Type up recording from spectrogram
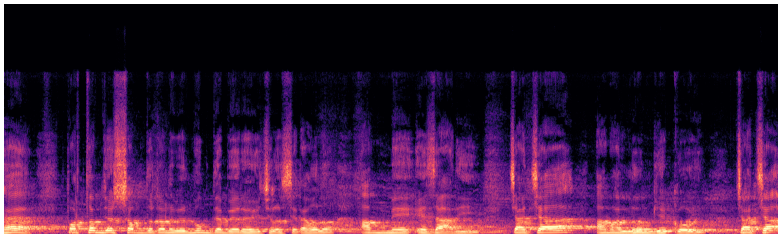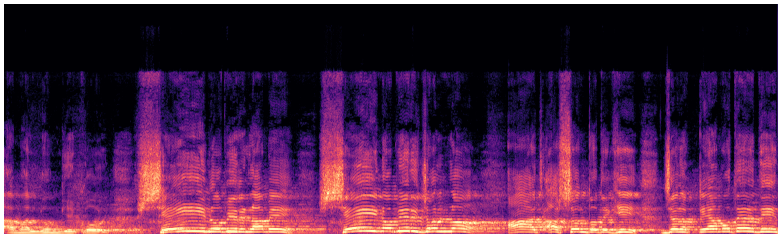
হ্যাঁ প্রথম যে শব্দটা নবীর মুখ দিয়ে বের হয়েছিল সেটা হলো আম্মে এজারি। চাচা, আমার লুঙ্গি কই? চাচা, আমার লুঙ্গি কই? সেই নবীর নামে, সেই নবীর জন্য আজ আসন্ত দেখি যেন কেয়ামতের দিন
